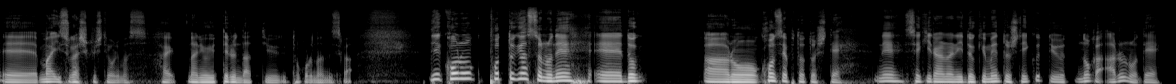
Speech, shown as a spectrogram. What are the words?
えー、まあ、忙しくしております。はい。何を言ってるんだっていうところなんですが。で、このポッドキャストのね、えー、あのコンセプトとして、ね、赤裸々にドキュメントしていくっていうのがあるので、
